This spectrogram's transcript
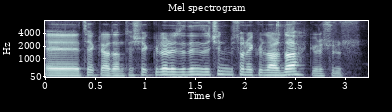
Ee, tekrardan teşekkürler izlediğiniz için. Bir sonraki videolarda görüşürüz.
